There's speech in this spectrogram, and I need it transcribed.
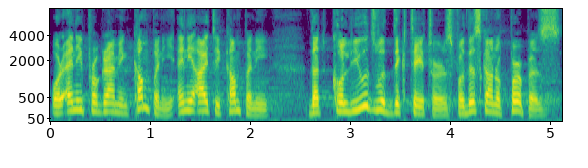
or any programming company, any IT company that colludes with dictators for this kind of purpose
